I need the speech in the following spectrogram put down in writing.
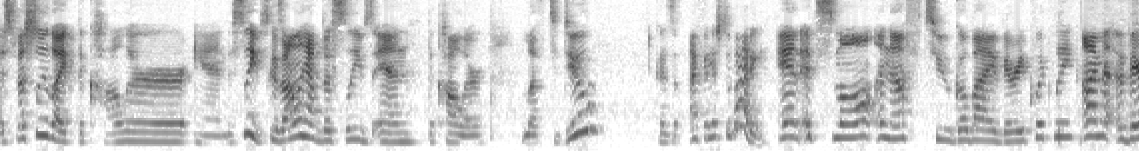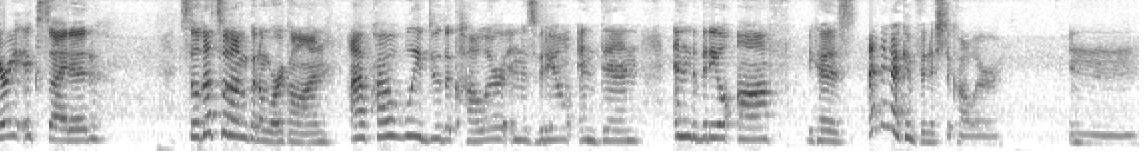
especially like the collar and the sleeves because I only have the sleeves and the collar left to do because I finished the body and it's small enough to go by very quickly. I'm very excited. So that's what I'm gonna work on. I'll probably do the collar in this video and then end the video off because I think I can finish the collar in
